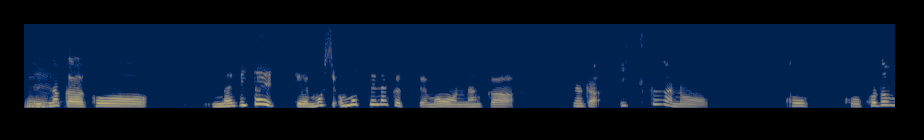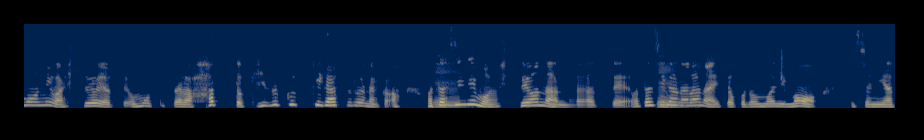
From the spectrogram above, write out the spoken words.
ね。でなんかこう、なりたいってもし思ってなくっても、なんか、なんかいつかの、こう、こう子供には必要やって思ってたら、はっと気づく気がする。なんか、あ、私にも必要なんだって、私がならないと子供にも一緒にやっ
